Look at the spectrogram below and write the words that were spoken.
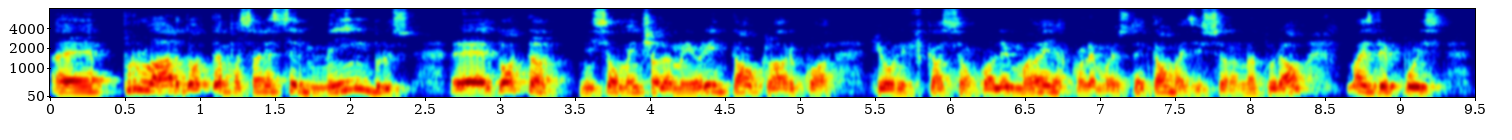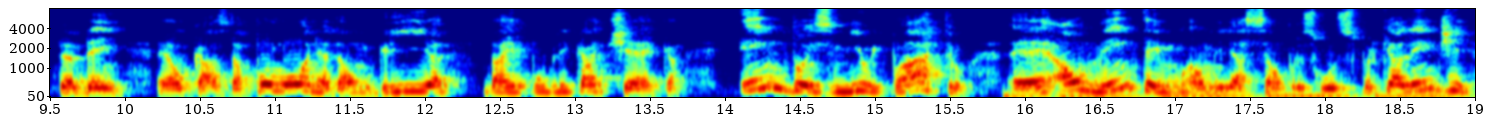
é, para o lado da OTAN, passarem a ser membros é, da OTAN. Inicialmente a Alemanha Oriental, claro, com a reunificação com a Alemanha, com a Alemanha Ocidental, mas isso era natural, mas depois também é o caso da Polônia, da Hungria, da República Tcheca. Em 2004, é, aumenta a humilhação para os russos, porque além de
